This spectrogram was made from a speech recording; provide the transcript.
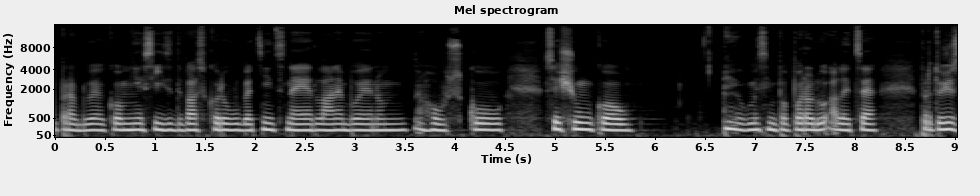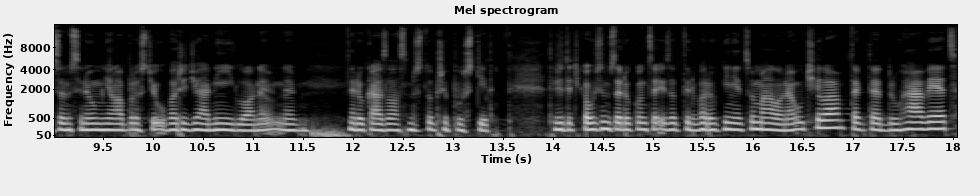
opravdu jako měsíc, dva skoro vůbec nic nejedla, nebo jenom housku se šunkou myslím po porodu Alice, protože jsem si neuměla prostě uvařit žádné jídlo a ne, ne, nedokázala jsem si to připustit. Takže teďka už jsem se dokonce i za ty dva roky něco málo naučila, tak to je druhá věc.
